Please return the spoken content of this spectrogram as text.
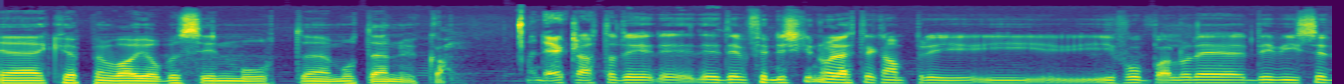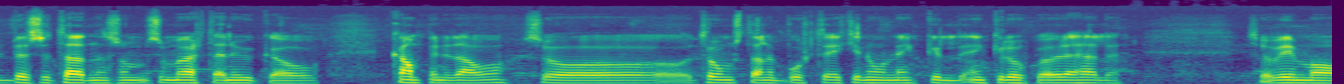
eh, cupen. Hva jobbes inn mot, eh, mot denne uka? Det er klart at det, det, det finnes ikke noen lette kamper i, i, i, fotball. og Det, det viser resultatene som, som, har vært denne uka og kampen i dag òg. Så Tromsdalen borte er ikke noen enkel, enkel oppgave, det heller. Så vi må,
